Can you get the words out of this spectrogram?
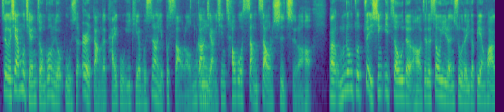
这个现在目前总共有五十二档的台股 ETF，实际上也不少了。我们刚刚讲已经超过上兆的市值了哈。那我们用做最新一周的哈这个受益人数的一个变化，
